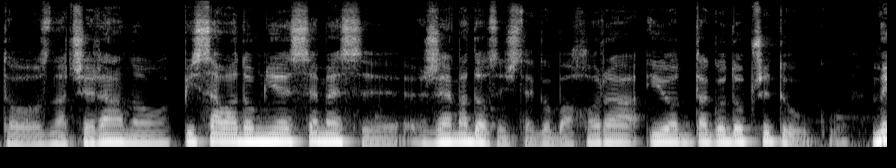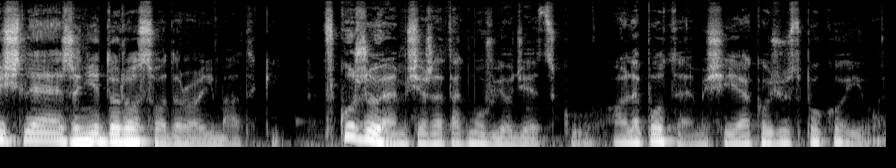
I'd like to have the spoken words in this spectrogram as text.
to znaczy rano, pisała do mnie smsy, że ma dosyć tego bachora i odda go do przytułku. Myślę, że nie dorosła do roli matki. Wkurzyłem się, że tak mówi o dziecku, ale potem się jakoś uspokoiłem.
